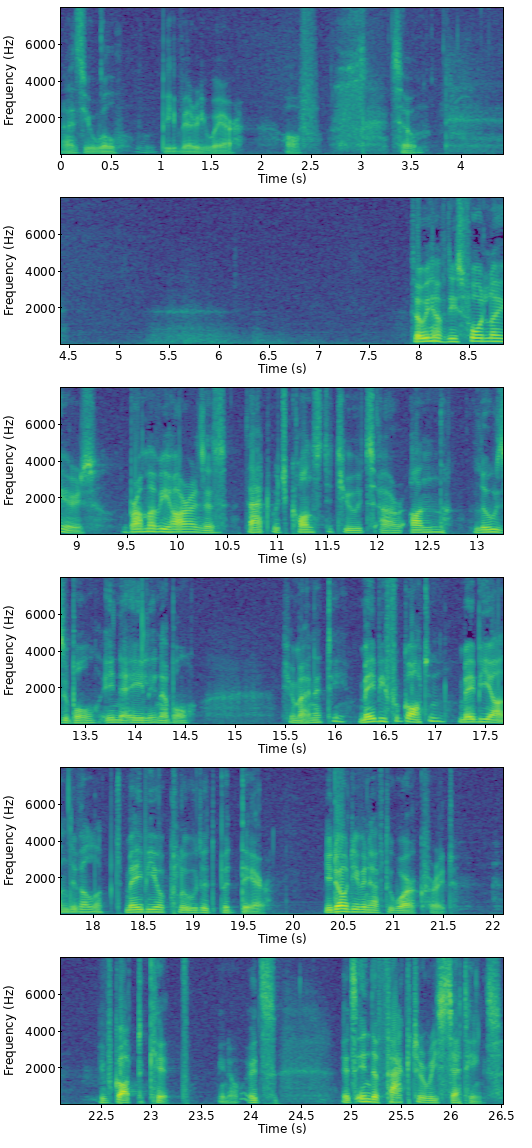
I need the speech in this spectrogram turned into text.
as you will be very aware of. So, so we have these four layers. Brahma Viharas is that which constitutes our unlosable, inalienable humanity. Maybe forgotten, maybe undeveloped, maybe occluded, but there. You don't even have to work for it. You've got the kit. You know, it's it's in the factory settings.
